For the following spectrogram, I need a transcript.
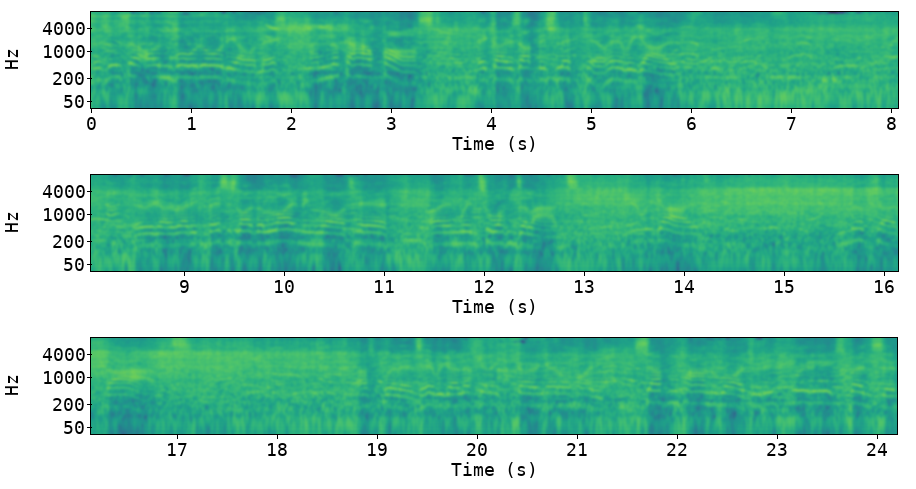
There's also onboard audio on this, and look at how fast it goes up this lift hill. Here we go. Go, ready for this? It's like the lightning rod here in Winter Wonderland. Here we go. Look at that. That's brilliant. Here we go. Let's get go and get on Heidi. Seven pound a ride, so it is pretty expensive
